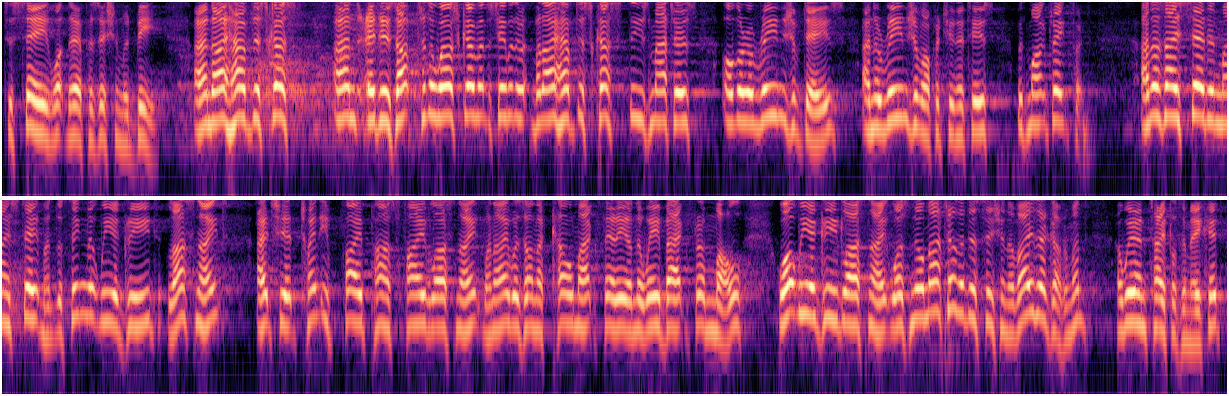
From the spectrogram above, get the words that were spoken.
to say what their position would be. And I have discussed And it is up to the Welsh Government to say, but I have discussed these matters over a range of days and a range of opportunities with Mark Drakeford. And as I said in my statement, the thing that we agreed last night, actually at 25 past five last night, when I was on a Calmac ferry on the way back from Mull, what we agreed last night was no matter the decision of either government, and we're entitled to make it,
